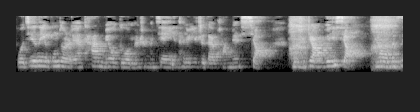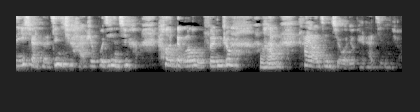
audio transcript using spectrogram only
我记得那个工作人员他没有给我们什么建议，他就一直在旁边笑，就是这样微笑。然后我们自己选择进去还是不进去，然后等了五分钟，嗯他要进去我就陪他进去了。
